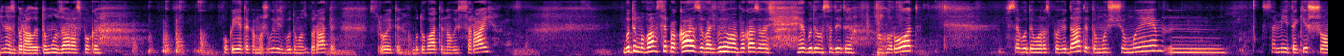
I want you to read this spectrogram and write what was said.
і не збирали. Тому зараз, поки, поки є така можливість, будемо збирати, строїти, будувати новий сарай. Будемо вам все показувати, будемо вам показувати, як будемо садити огород. Все будемо розповідати, тому що ми м, самі такі, що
